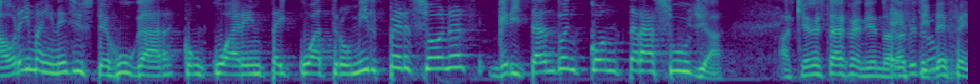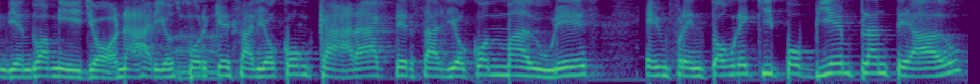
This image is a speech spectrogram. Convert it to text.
Ahora imagínese usted jugar con 44 mil personas gritando en contra suya. ¿A quién está defendiendo? ¿Al Estoy árbitro? defendiendo a Millonarios Ah. porque salió con carácter, salió con madurez, enfrentó a un equipo bien planteado,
